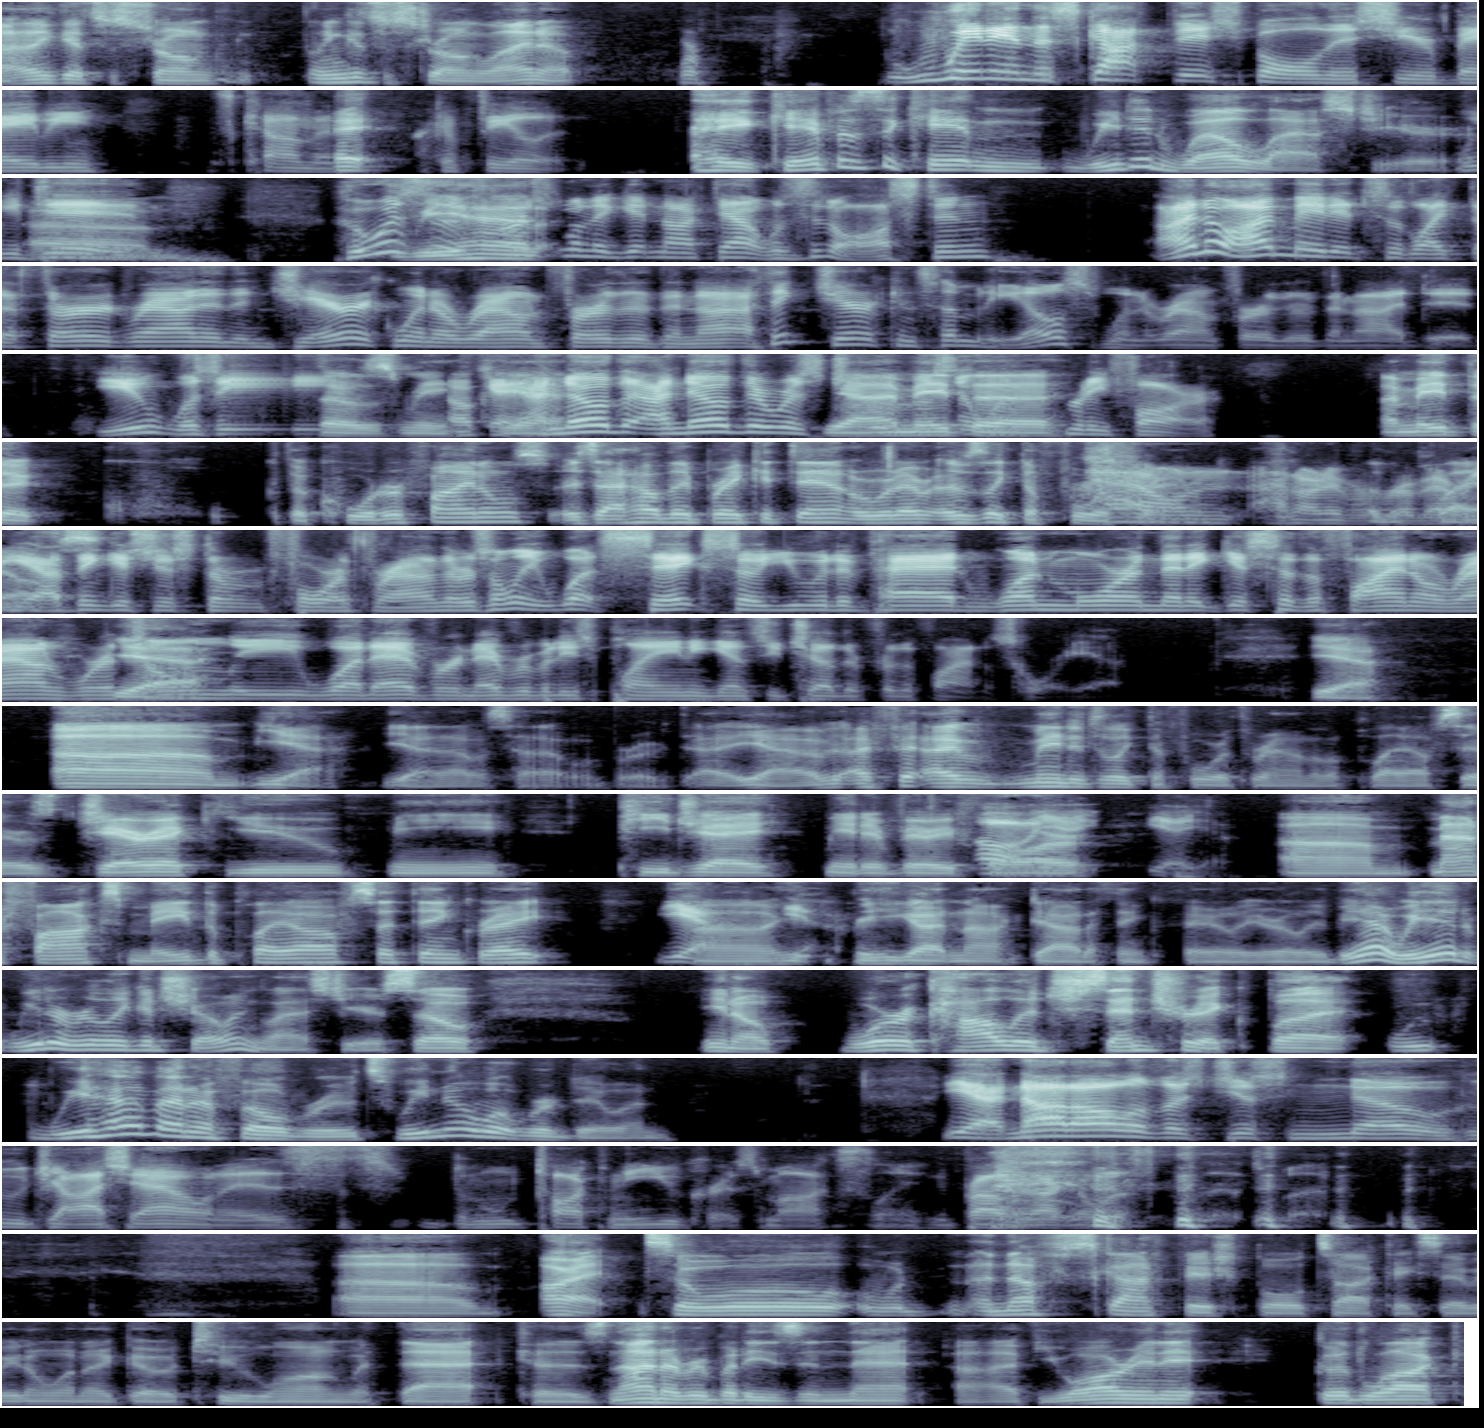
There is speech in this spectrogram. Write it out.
I think it's a strong. I think it's a strong lineup. We're winning the Scott Fish Bowl this year, baby. It's coming. Hey, I can feel it. Hey, Campus to Canton, we did well last year. We did. Um, Who was the had, first one to get knocked out? Was it Austin? I know I made it to like the third round, and then Jarek went around further than I. I think Jarek and somebody else went around further than I did. You was he? That was me. Okay, yeah. I know that. I know there was. yeah, I made the pretty far. I made the the quarterfinals. Is that how they break it down or whatever? It was like the fourth. I don't. I don't even remember. Yeah, I think it's just the fourth round. There was only what six, so you would have had one more, and then it gets to the final round where it's yeah. only whatever, and everybody's playing against each other for the final score. Yeah. Yeah. Um. Yeah. Yeah. That was how that one broke. Uh, yeah. I, I made it to like the fourth round of the playoffs. There was Jarek, you, me, PJ made it very far. Oh, yeah, yeah. Yeah. Um. Matt Fox made the playoffs. I think. Right. Yeah, uh, yeah. He, he got knocked out, I think, fairly early. But yeah, we had we had a really good showing last year. So, you know, we're college centric, but we we have NFL roots. We know what we're doing. Yeah, not all of us just know who Josh Allen is. I'm talking to you, Chris Moxley. You're probably not going to listen to this, but. Um, all right, so we'll enough Scott Fish Bowl talk. Like I said, we don't want to go too long with that because not everybody's in that. Uh, if you are in it, good luck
